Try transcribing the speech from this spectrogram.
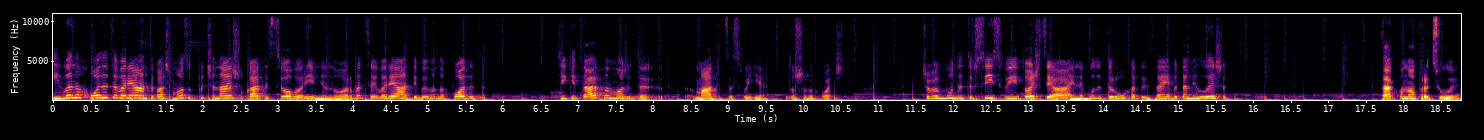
І ви знаходите варіанти. Ваш мозок починає шукати з цього рівня норми цей варіант, і ви його знаходите. Тільки так ви можете е, мати це своє, то, що ви хочете. Що ви будете в цій своїй точці А і не будете рухатись з неї, ви там і лишитесь. Так воно працює.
